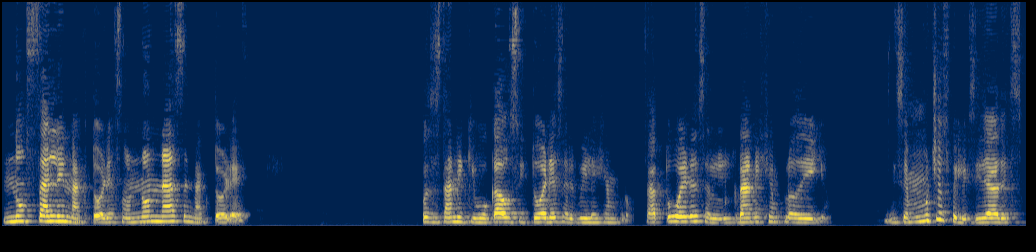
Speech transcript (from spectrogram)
no salen actores o no nacen actores, pues están equivocados si tú eres el vil ejemplo. O sea, tú eres el gran ejemplo de ello. Dice, muchas felicidades,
